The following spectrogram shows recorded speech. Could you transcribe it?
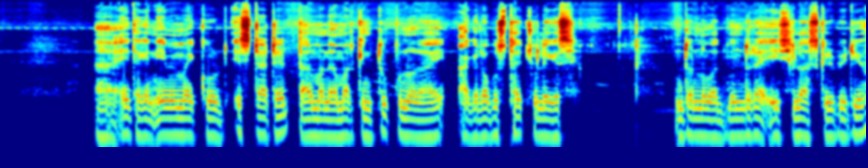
এই দেখেন এমএমআই কোড স্টার্টেড তার মানে আমার কিন্তু পুনরায় আগের অবস্থায় চলে গেছে। ধন্যবাদ বন্ধুরা, এই ছিল আজকের ভিডিও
